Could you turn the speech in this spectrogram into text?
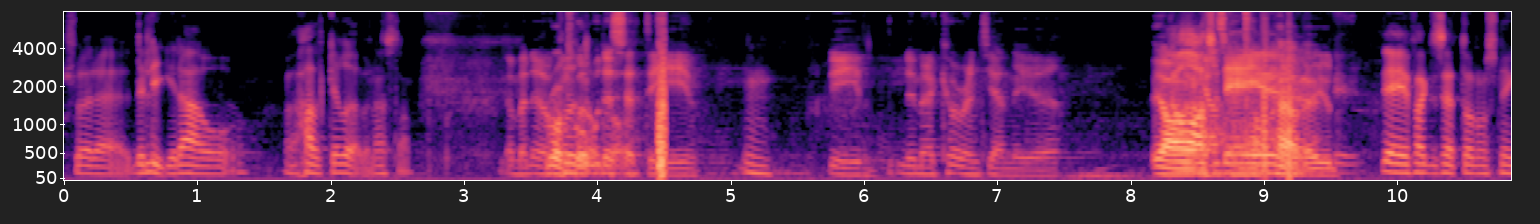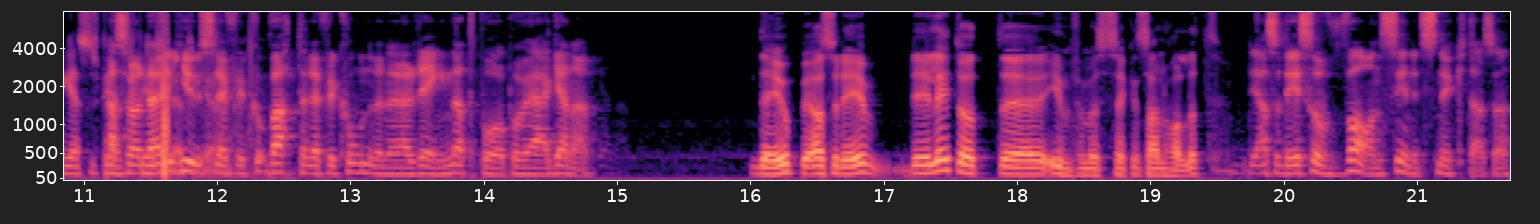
så är det, det ligger där och halkar över nästan. Ja, men godiset i, Mm. i numera current gen är ju... Ja, Ja, alltså det är ju-. Det är faktiskt ett av de snyggaste spelen. Alltså på de där PS4, tycker jag. ljusreflektion, vattenreflektionerna när det har regnat på, på vägarna. Det är uppe, alltså det är, det är lite åt uh, Infamous Second Sun-hållet. Det, alltså det är så vansinnigt snyggt alltså.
